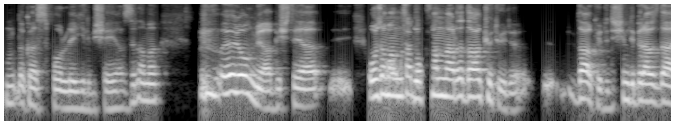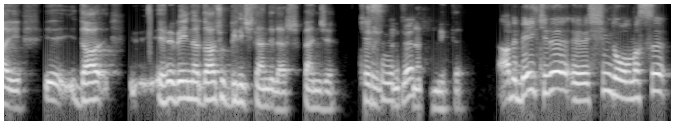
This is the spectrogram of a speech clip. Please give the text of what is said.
mutlaka sporla ilgili bir şey yazdır ama öyle olmuyor abi işte ya. E, O zaman tabii. 90'larda daha kötüydü. Daha kötüydü. Şimdi biraz daha iyi. E, Daha ebeveynler daha çok bilinçlendiler bence. Kesinlikle. Abi belki de e, şimdi olması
